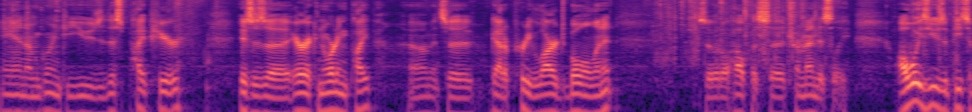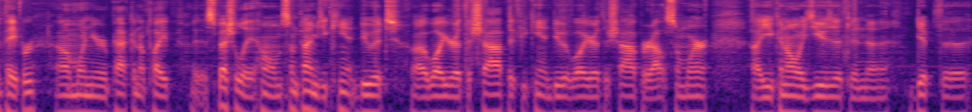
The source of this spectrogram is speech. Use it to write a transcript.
and I'm going to use this pipe here. This is a Erik Nording pipe. Um, it's a got a pretty large bowl in it so it'll help us uh, tremendously. Always use a piece of paper um, when you're packing a pipe, especially at home. Sometimes you can't do it uh, while you're at the shop. If you can't do it while you're at the shop or out somewhere, uh, you can always use it and uh, dip the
